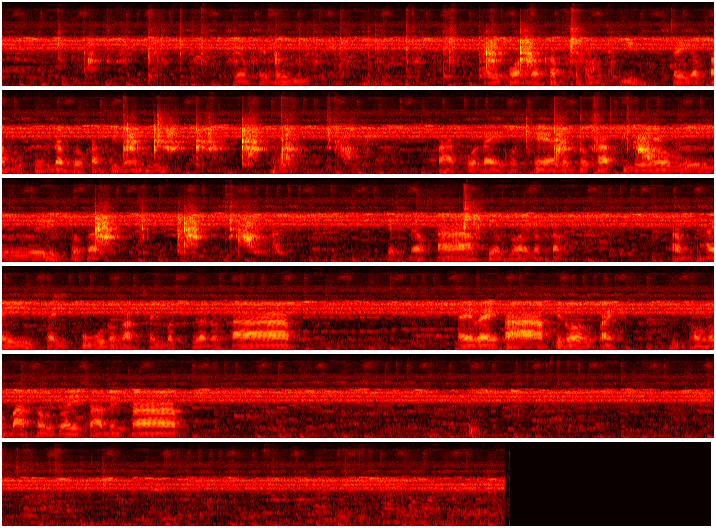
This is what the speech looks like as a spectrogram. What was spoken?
เดี๋ยวใส่เบิ้งใส่พอดแล้วครับผมกินใส่กับตำหมูฟูน้ำแล้วครับพี่น้องดูฝากกดไลค์กดแชร์แล้วครับพี่น้องเอ้ยก็ครับเสร็จแล้วครับเรียบร้อยแล้วครับทำไทยใส่ปูแล้วครับใส่มะเขือแล้วครับไปไปครับพี่น้องไปกินของกับบานเข้าใจสารได้ครับ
